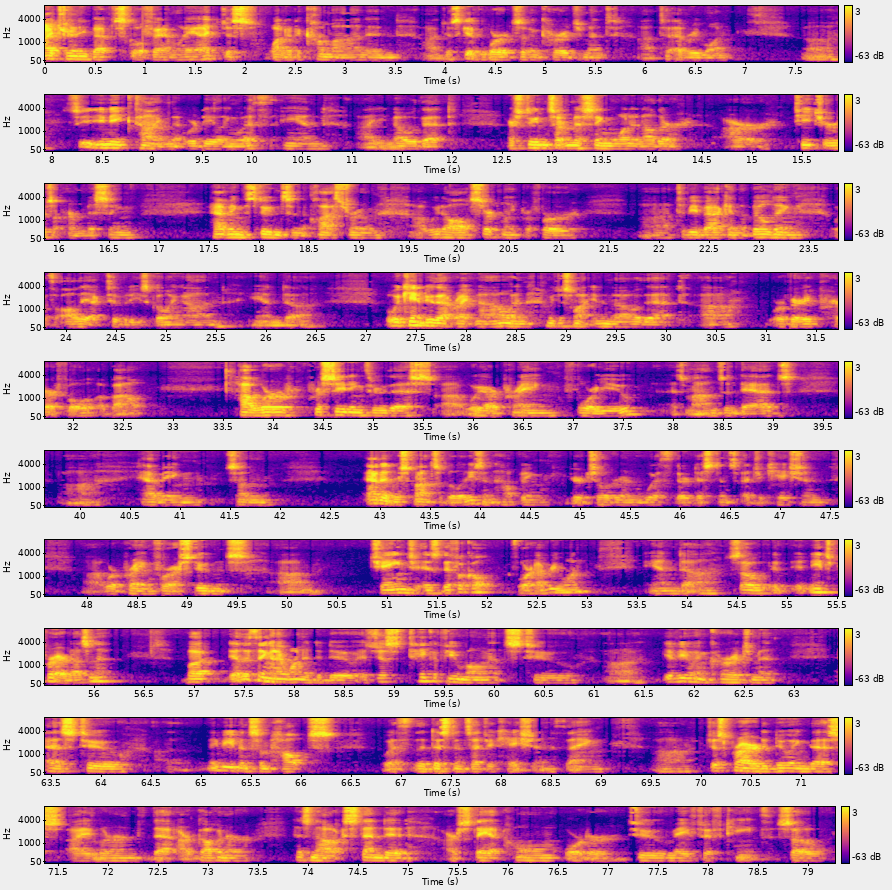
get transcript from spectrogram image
Hi, Trinity Baptist School family. I just wanted to come on and uh, just give words of encouragement uh, to everyone. Uh, it's a unique time that we're dealing with, and I know that our students are missing one another. Our teachers are missing having students in the classroom. Uh, we'd all certainly prefer uh, to be back in the building with all the activities going on, and uh, but we can't do that right now, and we just want you to know that uh, we're very prayerful about how we're proceeding through this. Uh, we are praying for you as moms and dads, uh, having some added responsibilities and helping your children with their distance education. Uh, we're praying for our students. Um, change is difficult for everyone, and uh, so it, it needs prayer, doesn't it? But the other thing I wanted to do is just take a few moments to uh, give you encouragement as to uh, maybe even some helps with the distance education thing. Uh, just prior to doing this, I learned that our governor has now extended our stay at home order to May 15th. So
